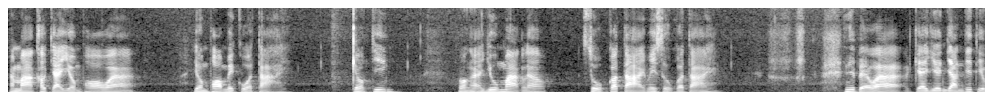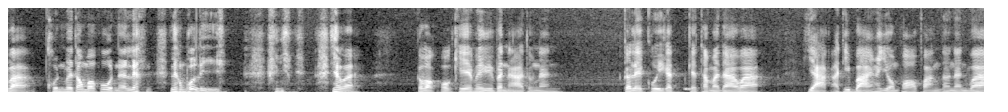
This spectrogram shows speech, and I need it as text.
อามาเข้าใจโยมพ่อว่าโยมพ่อไม่กลัวตายแกบอกจริงบอกงั้นอายุมากแล้ว สูบก็ตายไม่สูบก็ตาย นี่แปลว่า แกยืนยันทิฏฐิว่า คุณไม่ต้องมาพูดนะเรื่องเรื่องบุหรี่ใช่ไหมก็บอกโอเค ไม่มีปัญหาตรงนั้น ก็เลยคุยกับแกธรรมดาว่า อยากอธิบายให้โยมพ่อฟังเท่านั้นว่า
